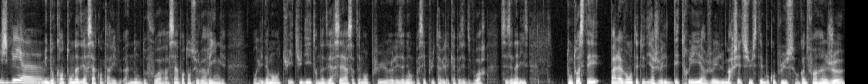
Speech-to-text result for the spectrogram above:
je vais mais donc quand ton adversaire quand tu arrives un nombre de fois assez important sur le ring Bon, évidemment, tu étudies ton adversaire. Certainement, plus les années ont passé, plus tu avais la capacité de voir ses analyses. Donc, toi, c'était pas la volonté de te dire je vais le détruire, je vais lui marcher dessus. C'était beaucoup plus, encore une fois, un jeu.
